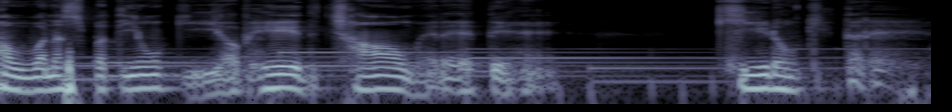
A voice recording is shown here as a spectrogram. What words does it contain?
हम वनस्पतियों की अभेद छाव में रहते हैं। कीड़ों की तरह।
